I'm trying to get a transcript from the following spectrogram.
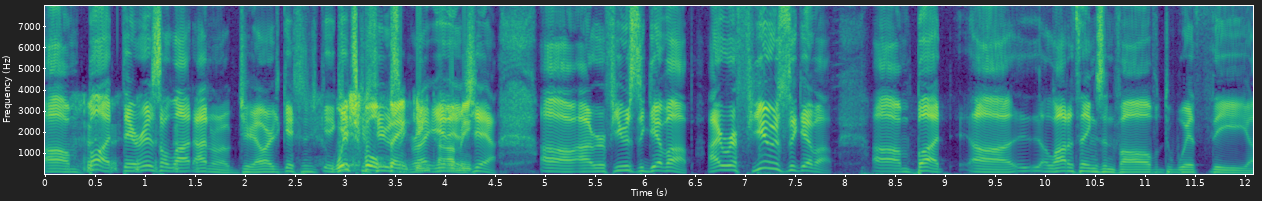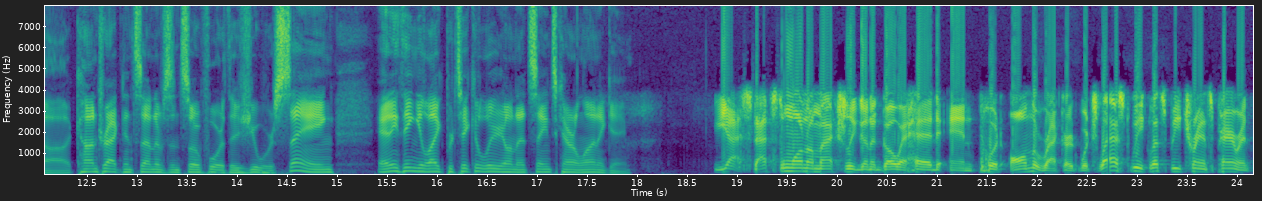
Um, but there is a lot. I don't know, Jr. It gets, it gets Wishful confusing, thinking, right? Tommy. It is, yeah. Uh, I refuse to give up. I refuse to give up. Um, but uh, a lot of things involved with the uh, contract incentives and so forth, as you were saying. Anything you like particularly on that Saints Carolina game? Yes, that's the one I'm actually going to go ahead and put on the record. Which last week, let's be transparent,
